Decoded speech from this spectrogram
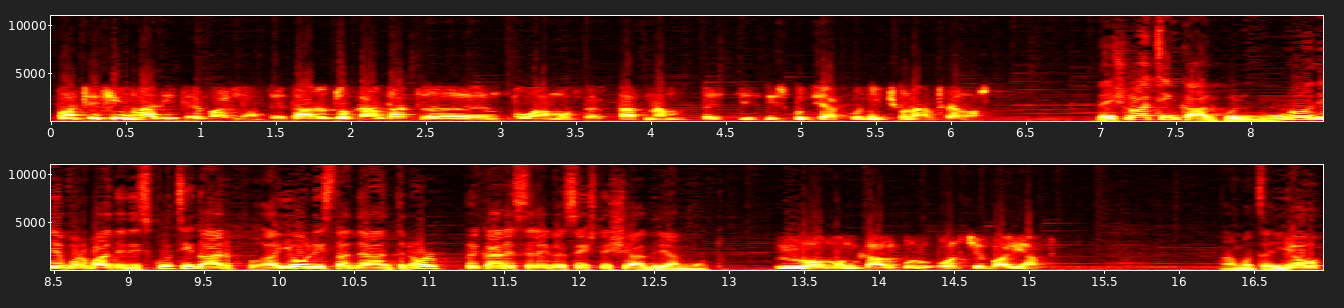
poate fi una dintre variante, dar deocamdată nu am ofertat, n-am deschis discuția cu niciun antrenor. Deci luați în calcul. Nu e vorba de discuții, dar e o listă de antrenori pe care se regăsește și Adrian Mutu. Luăm în calcul orice variantă. Am înțeles. Eu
